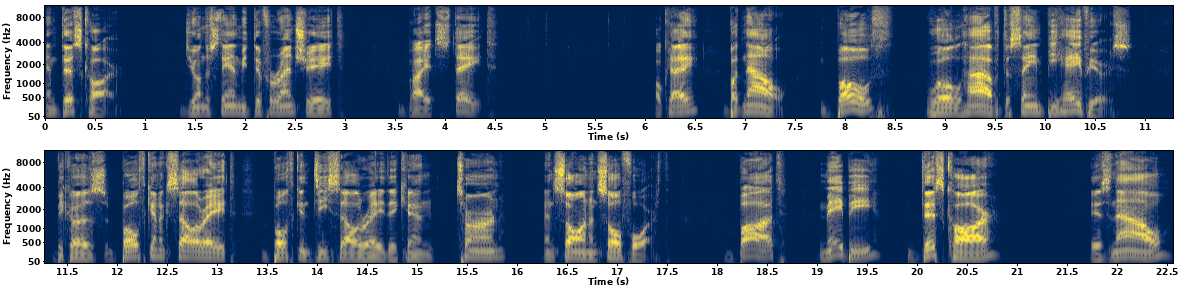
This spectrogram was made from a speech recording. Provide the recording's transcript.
and this car. Do you understand? We differentiate by its state. Okay? But now, both will have the same behaviors because both can accelerate, both can decelerate, they can turn, and so on and so forth. But maybe this car is now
